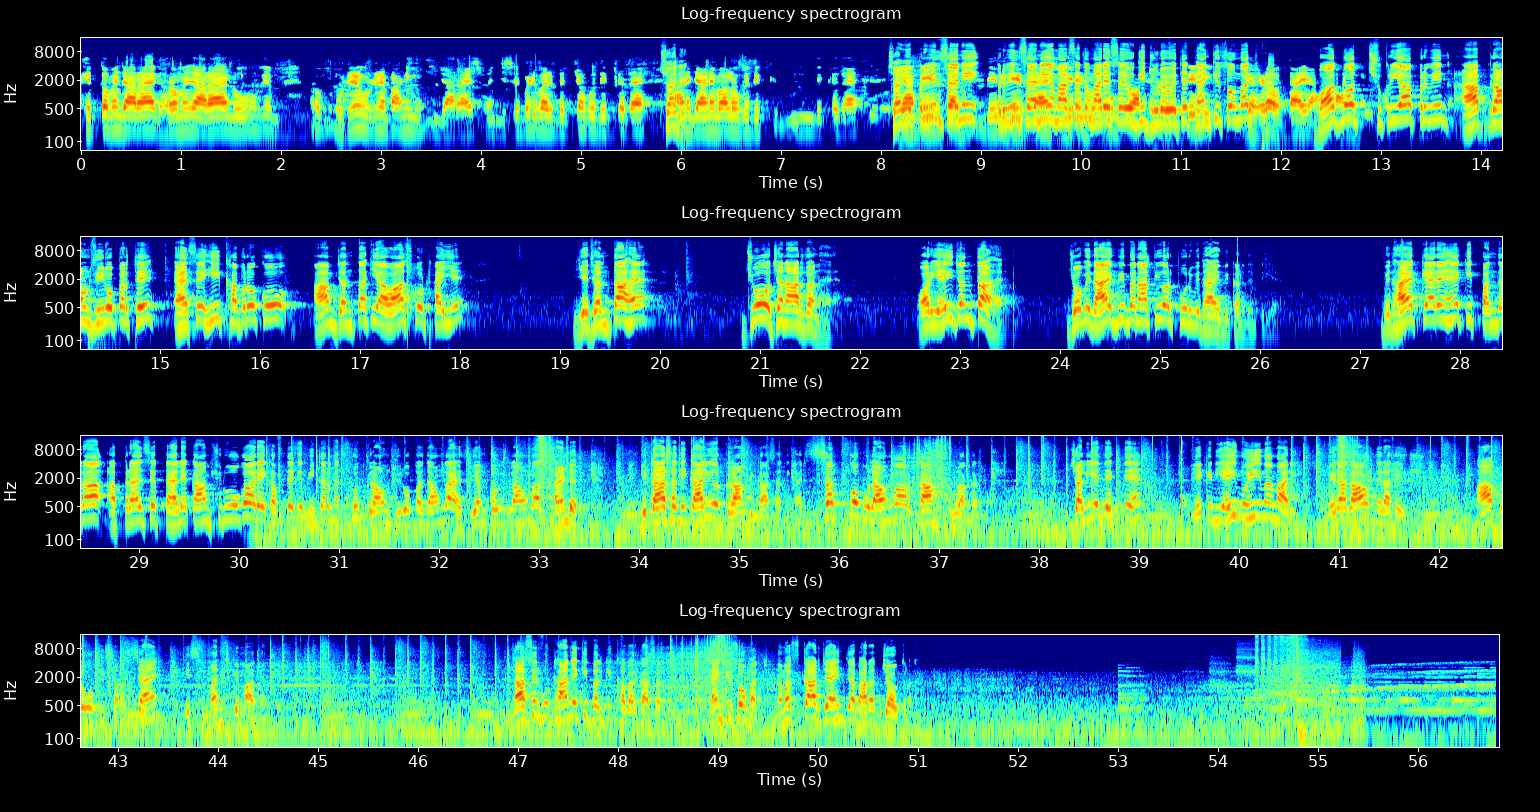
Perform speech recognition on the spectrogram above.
खेतों में जा रहा है घरों में जा रहा है लोगों के घुटने घुटने पानी जा रहा है इसमें जिससे बड़े बड़े बच्चों को दिक्कत है। आने जाने वालों को दिक्कत है। चलिए प्रवीण सैनी प्रवीण सैनी हमारे साथ हमारे सहयोगी जुड़े हुए थे। थैंक यू सो मच बहुत बहुत शुक्रिया प्रवीण। आप ग्राउंड ज़ीरो पर थे। ऐसे ही खबरों को आम जनता की आवाज़ को उठाइए। ये जनता है जो जनार्दन है और यही जनता है जो विधायक भी बनाती है और पूर्व विधायक भी कर देती है। विधायक कह रहे हैं कि 15 अप्रैल से पहले काम शुरू होगा और एक हफ़्ते के भीतर मैं खुद ग्राउंड ज़ीरो पर जाऊँगा एसडीएम को भी बुलाऊँगा, खंड विकास अधिकारी और ग्राम विकास अधिकारी, सबको बुलाऊँगा और काम पूरा करवाऊँगा। चलिए देखते हैं, लेकिन यही मुहिम है हमारी, मेरा गाँव, मेरा देश। आप लोगों की समस्याएँ इस मंच के माध्यम से ना सिर्फ़ उठाने की, बल्कि खबर का असर। थैंक यू सो मच नमस्कार, जय हिंद, जय भारत, जय उत्तराखंड।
